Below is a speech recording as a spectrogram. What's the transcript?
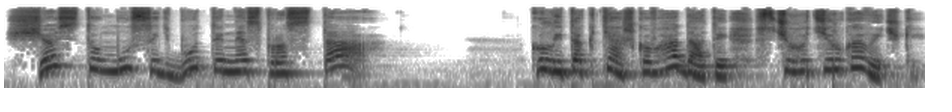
Щось то мусить бути неспроста, коли так тяжко вгадати, з чого ті рукавички.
